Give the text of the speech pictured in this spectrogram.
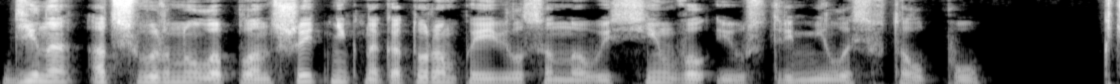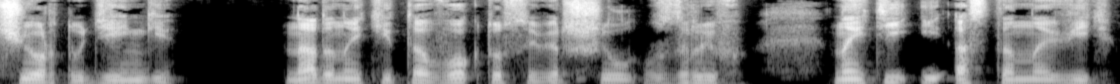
Дина отшвырнула планшетник, на котором появился новый символ, и устремилась в толпу. К черту деньги! Надо найти того, кто совершил взрыв. Найти и остановить.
